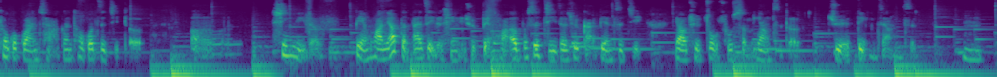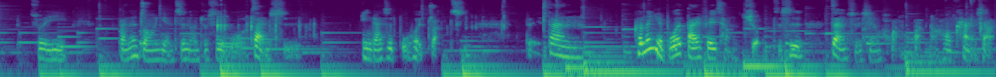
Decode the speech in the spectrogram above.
透过观察，跟透过自己的。呃，心理的变化，你要等待自己的心理去变化，而不是急着去改变自己，要去做出什么样子的决定，这样子。嗯，所以反正总而言之呢，就是我暂时应该是不会转职，对，但可能也不会待非常久，只是暂时先缓缓，然后看一下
